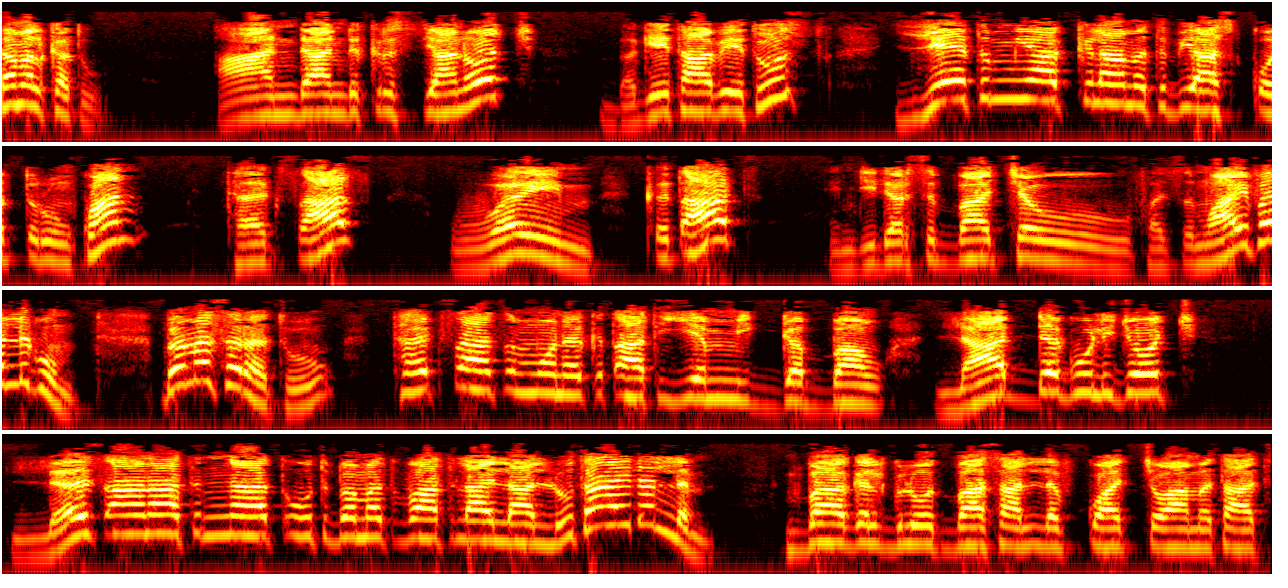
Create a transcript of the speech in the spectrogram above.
ተመልከቱ። አንዳንድ ክርስቲያኖች በጌታ ቤት ውስጥ የትም ያክል ዓመት ቢያስቈጥሩ እንኳን ተግሣጽ ወይም ቅጣት እንዲደርስባቸው ፈጽሞ አይፈልጉም። በመሠረቱ ተግሣጽም ሆነ ቅጣት የሚገባው ላደጉ ልጆች ለሕፃናትና ጡት በመጥባት ላይ ላሉት አይደለም። በአገልግሎት ባሳለፍኳቸው ዓመታት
